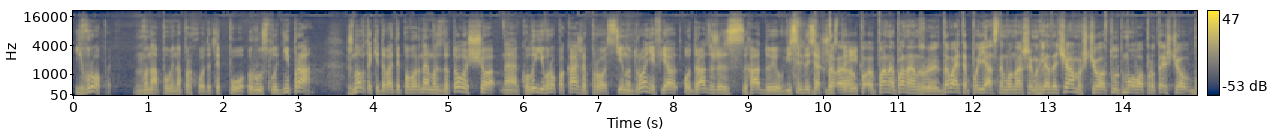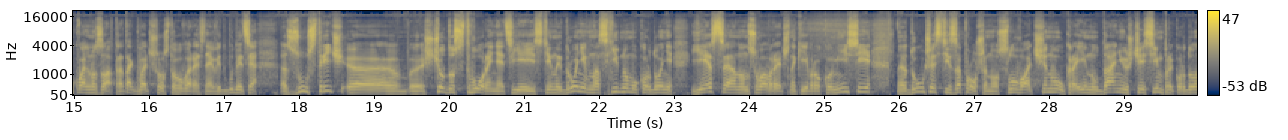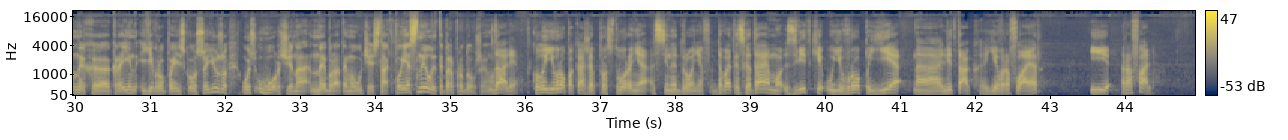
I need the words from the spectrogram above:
Європи. Вона повинна проходити по руслу Дніпра. Знов таки, давайте повернемось до того, що е, коли Європа каже про стіну дронів, я одразу ж згадую 86 Да, рік. Пане пане Анатолію, давайте пояснимо нашим глядачам, що тут мова про те, що буквально завтра, так, 26 вересня, відбудеться зустріч е, е, щодо створення цієї стіни дронів на східному кордоні ЄС. Це анонсував речник Єврокомісії. Е, До участі запрошено Словаччину, Україну, Данію, ще сім прикордонних е, країн Європейського союзу. Ось Угорщина не братиме участь. Так, пояснили. Тепер продовжуємо. Далі, коли Європа каже про створення стіни дронів, давайте згадаємо, звідки у Європи є е, літак Єврофлаєр і Рафаль.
